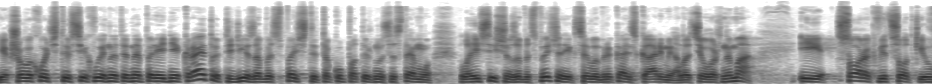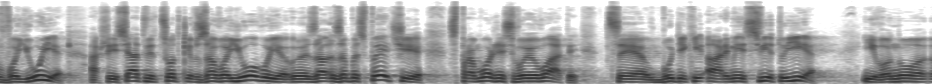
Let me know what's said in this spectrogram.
Якщо ви хочете всіх вигнати на передній край, то тоді забезпечте таку потужну систему логістичного забезпечення, як це в американській армії, але цього ж нема. І 40% воює, а 60% завойовує, е, забезпечує спроможність воювати. Це в будь-якій армії світу є. І воно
